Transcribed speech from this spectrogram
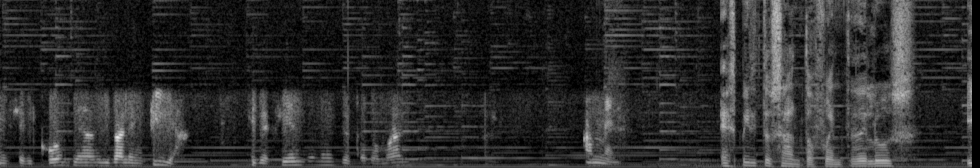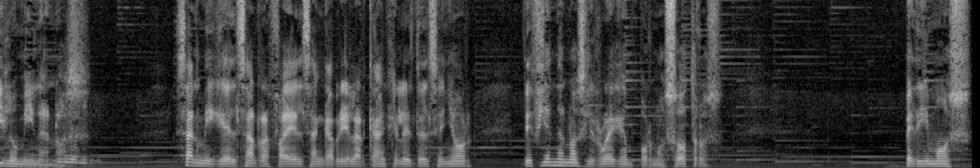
misericordia y valentía y defiéndonos de todo mal. Amén. Espíritu Santo, fuente de luz, ilumínanos. San Miguel, San Rafael, San Gabriel, arcángeles del Señor, defiéndanos y rueguen por nosotros. Pedimos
